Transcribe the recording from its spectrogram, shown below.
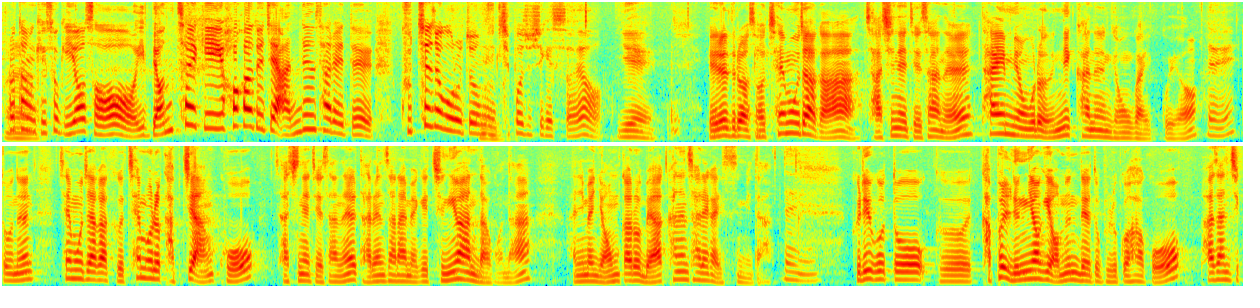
그렇다면 계속 이어서 이 면책이 허가되지 않는 사례들 구체적으로 좀 음. 짚어주시겠어요? 예. 예를 들어서 채무자가 자신의 재산을 타인명으로 은닉하는 경우가 있고요. 네. 또는 채무자가 그 채무를 갚지 않고 자신의 재산을 다른 사람에게 증여한다거나 아니면 영가로 매각하는 사례가 있습니다. 네. 그리고 또 그 갚을 능력이 없는데도 불구하고 파산, 직,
